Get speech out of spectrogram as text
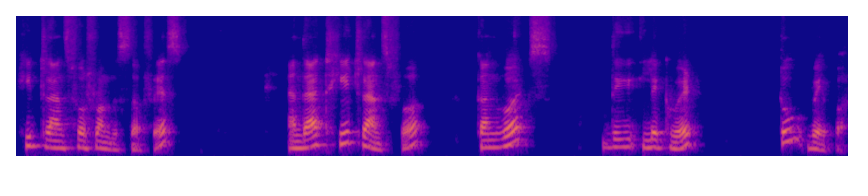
heat transfer from the surface. And that heat transfer converts the liquid to vapor.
